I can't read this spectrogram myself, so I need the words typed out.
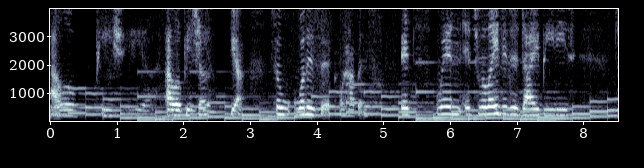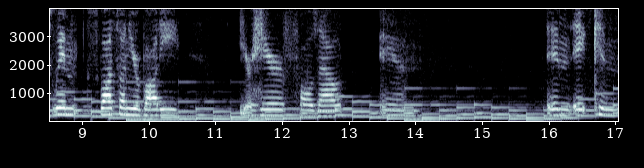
Alopecia. Alopecia. Yeah. So what is it? What happens? It's when it's related to diabetes. It's when spots on your body, your hair falls out, and and it can,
